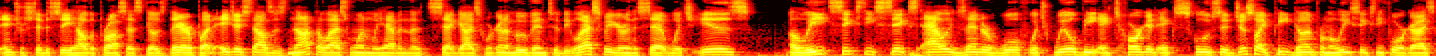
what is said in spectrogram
interested to see how the process goes there. But AJ Styles is not the last one we have in the set, guys. We're going to move into the last figure in the set, which is Elite 66 Alexander Wolfe, which will be a Target exclusive, just like Pete Dunne from Elite 64, guys.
